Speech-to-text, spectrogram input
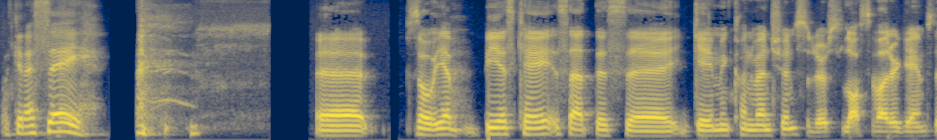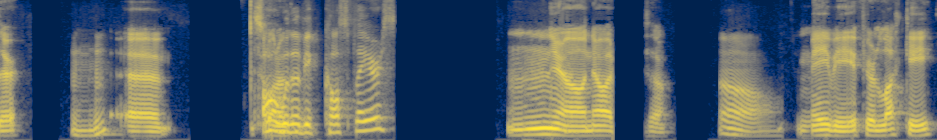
what can I say? Uh, so yeah, BSK is at this uh, gaming convention, so there's lots of other games there. Mhm. Um, it's Oh, one will there be cosplayers? Mm, no, no, I don't think so. Oh, Maybe if you're lucky,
